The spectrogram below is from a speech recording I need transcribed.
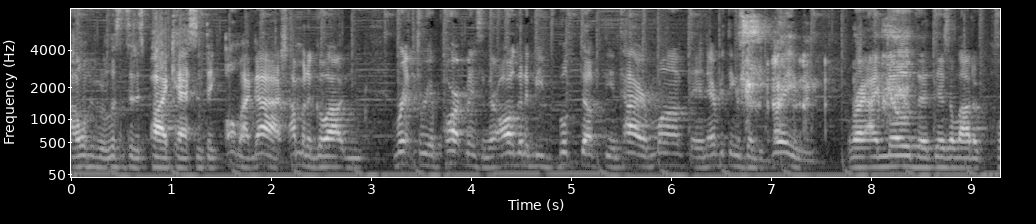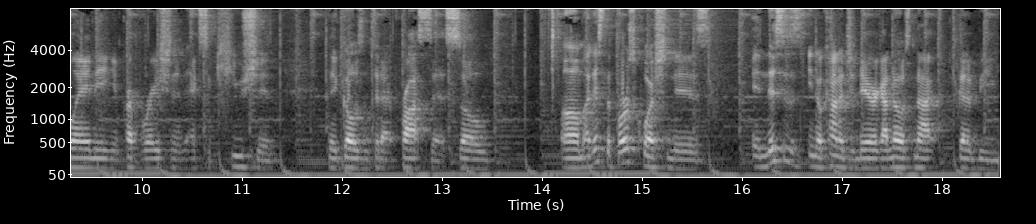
I want people to listen to this podcast and think, "Oh my gosh, I'm going to go out and rent three apartments, and they're all going to be booked up the entire month, and everything's going to be gravy." Right? I know that there's a lot of planning and preparation and execution that goes into that process. So, um, I guess the first question is, and this is you know kind of generic. I know it's not going to be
